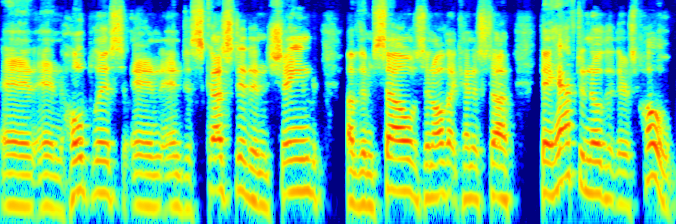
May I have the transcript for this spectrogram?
and and hopeless and and disgusted and shamed of themselves and all that kind of stuff they have to know that there's hope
